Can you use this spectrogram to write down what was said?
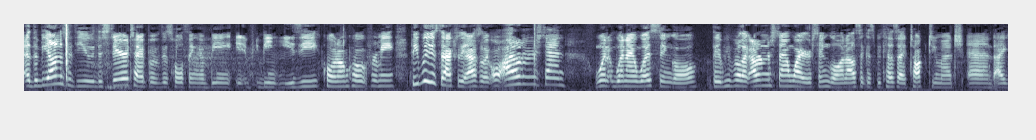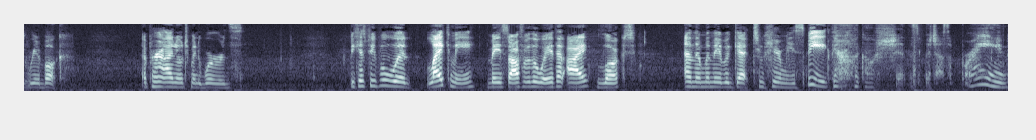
uh, to be honest with you, the stereotype of this whole thing of being being easy, quote unquote, for me, people used to actually ask like, "Oh, I don't understand." When when I was single, they people were like, "I don't understand why you're single," and I was like, "It's because I talk too much and I read a book." Apparently, I know too many words. Because people would like me based off of the way that I looked, and then when they would get to hear me speak, they were like, "Oh shit, this bitch has a brain."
